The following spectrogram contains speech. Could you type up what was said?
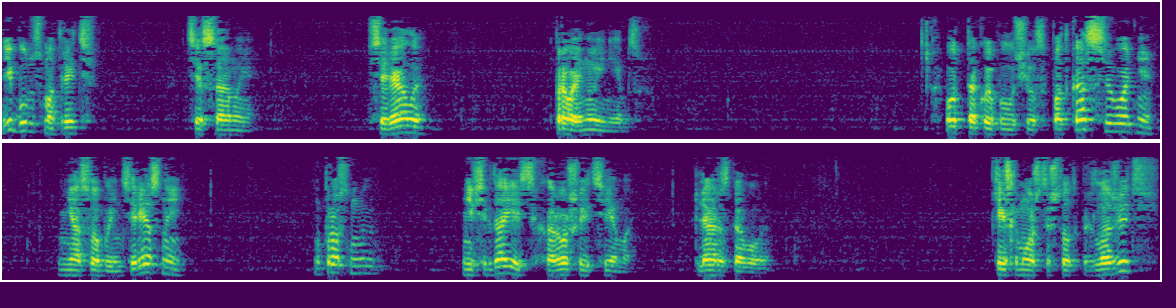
И буду смотреть те самые сериалы про войну и немцев. Вот такой получился подкаст сегодня. Не особо интересный. Ну просто ну, не всегда есть хорошие темы для разговора. Если можете что-то предложить,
